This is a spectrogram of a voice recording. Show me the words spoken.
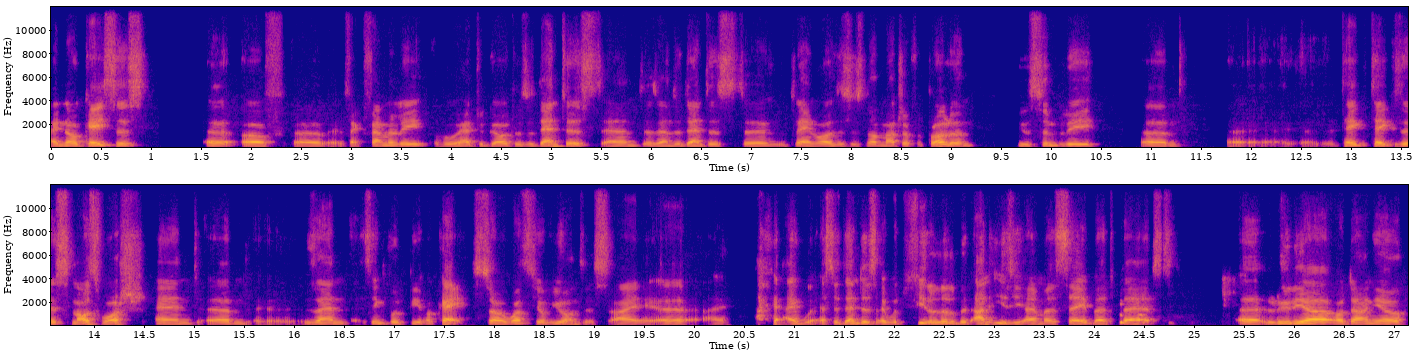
I know cases of uh, fact family who had to go to the dentist and then the dentist uh, claimed well this is not much of a problem. You simply um, uh, take take this mouthwash and um, then things would be okay. So what's your view on this? I uh, I, I, as a dentist i would feel a little bit uneasy i must say but perhaps uh, lydia or daniel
